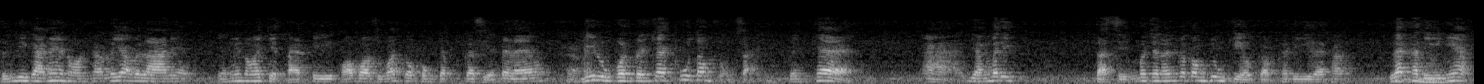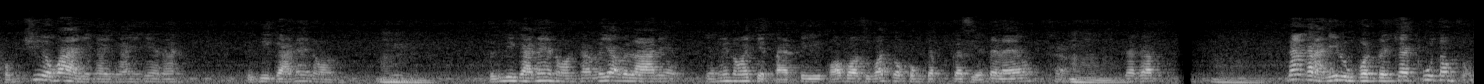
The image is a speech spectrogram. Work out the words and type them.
ถึงดีการแน่นอนครับ ระยะเวลาเนี่ยอย่างน้อยๆเจ็ดแปดปีผอบสุวัสด์ก็คงจะเกษียณไปแล้วครับนี่ลุงพลเป็นแค่ผู้ต้องสงสัย เป็นแค่อ่ายังไม่ได้ตัดสิน เพราะฉะนั้นก็ต้องยุ่งเกี่ยวกับคดีแล้วครับ และคดีเนี้ยผมเชื่อว่ายังไงไงเนี่ยนะถึงดีการแน่นอนอืมถึงดีการแน่นอนครับ ระยะเวลาเนี่ยอย่างน้อยๆเจ็ดแปดปีผอบสุวัสด์ก็คงจะเกษียณไปแล้วครับอืมนะครับอืม ณขณะนี้ลุงพลเป็นแค่ผู้ต้องสง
